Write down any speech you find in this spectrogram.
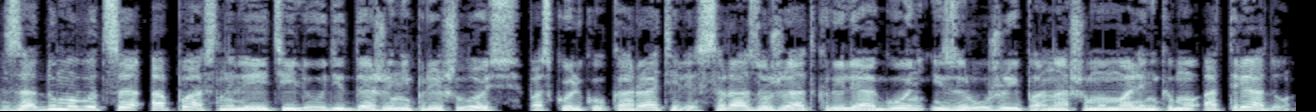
Задумываться, опасны ли эти люди, даже не пришлось, поскольку каратели сразу же открыли огонь из ружей по нашему маленькому отряду.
